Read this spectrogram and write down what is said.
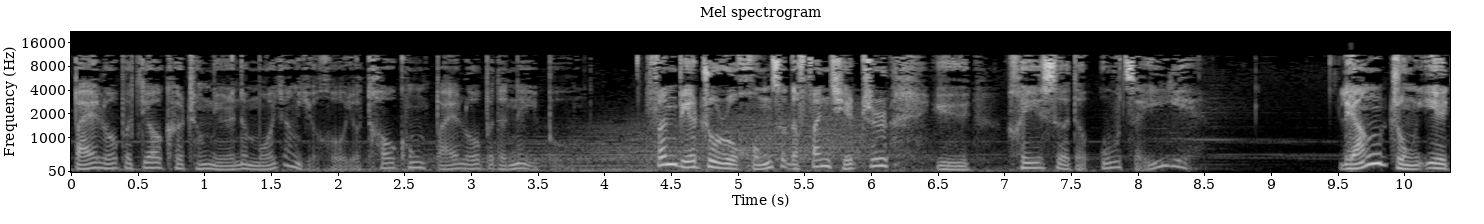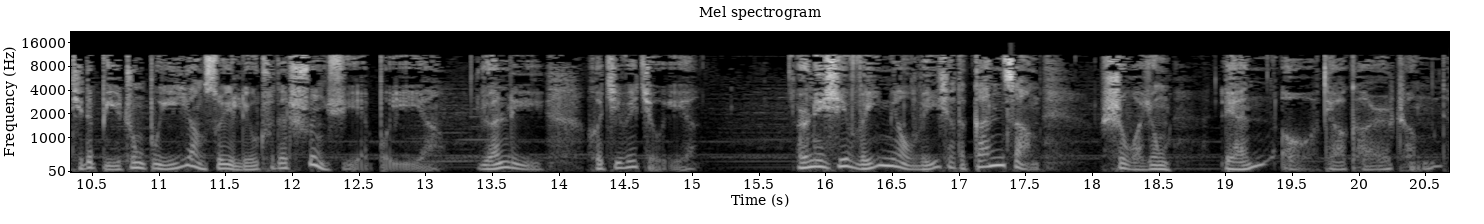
白萝卜雕刻成女人的模样以后，又掏空白萝卜的内部，分别注入红色的番茄汁与黑色的乌贼液。两种液体的比重不一样，所以流出的顺序也不一样。原理和鸡尾酒一样。而那些惟妙惟肖的肝脏，是我用。莲藕雕刻而成的，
